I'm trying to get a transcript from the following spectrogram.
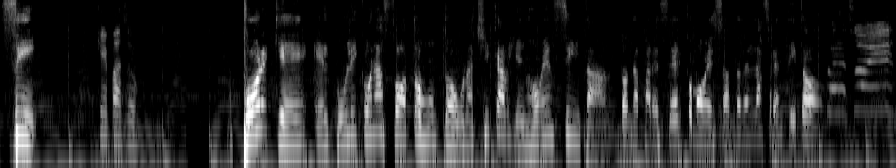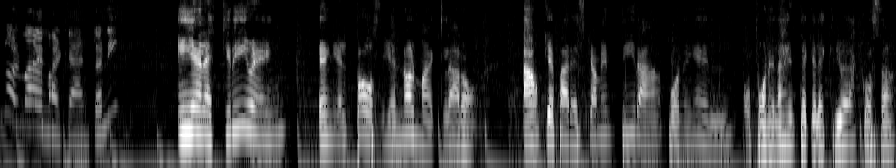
Sí, ¿Qué pasó? Porque él publicó una foto junto a una chica bien jovencita, donde aparece él como besándole en la frente y todo. Pero eso es normal de Marc Anthony. Y él escriben en el post, y es normal, claro, aunque parezca mentira, ponen él, o pone la gente que le escribe las cosas,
